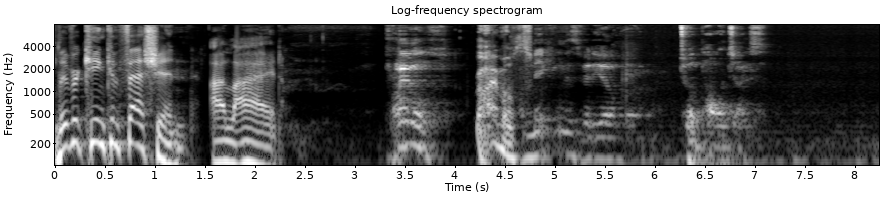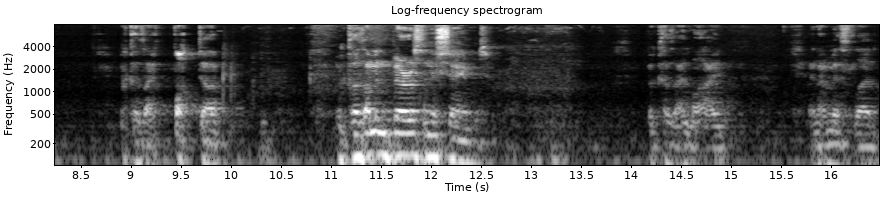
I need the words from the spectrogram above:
Liver King confession. I lied. Primals. Primals. I'm making this video to apologize. Because I fucked up. Because I'm embarrassed and ashamed. Because I lied. And I misled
